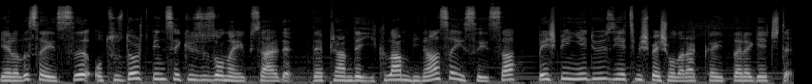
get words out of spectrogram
yaralı sayısı 34.810'a yükseldi. Depremde yıkılan bina sayısı ise 5775 olarak kayıtlara geçti.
